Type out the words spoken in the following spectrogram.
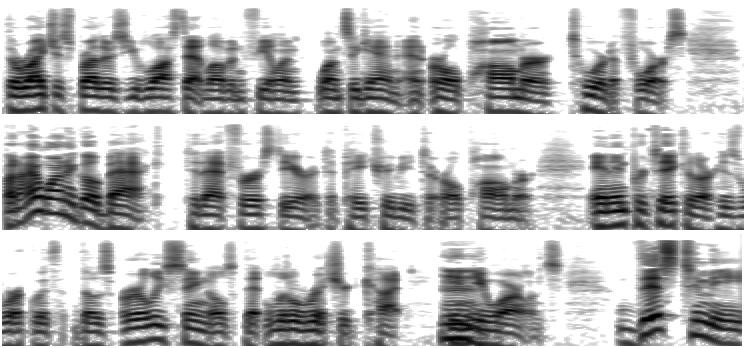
The Righteous Brothers, You've Lost That Love and Feeling, once again, an Earl Palmer tour de force. But I want to go back to that first era to pay tribute to Earl Palmer, and in particular, his work with those early singles that Little Richard cut in Mm. New Orleans. This, to me,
